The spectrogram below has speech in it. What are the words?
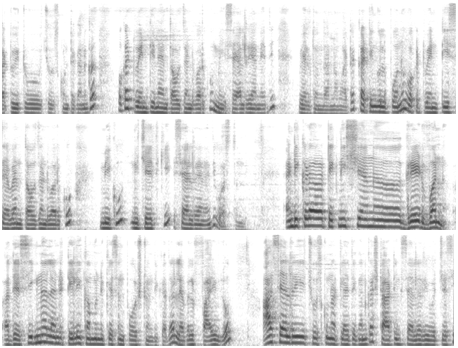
అటు ఇటు చూసుకుంటే కనుక ఒక ట్వంటీ నైన్ థౌజండ్ వరకు మీ శాలరీ అనేది వెళ్తుంది అన్నమాట కటింగులు పోను ఒక ట్వంటీ సెవెన్ థౌజండ్ వరకు మీకు మీ చేతికి శాలరీ అనేది వస్తుంది. అండ్ ఇక్కడ టెక్నీషియన్ గ్రేడ్ వన్ అదే సిగ్నల్ అండ్ టెలికమ్యూనికేషన్ పోస్ట్ ఉంది కదా లెవెల్ ఫైవ్లో. ఆ శాలరీ చూసుకున్నట్లయితే కనుక స్టార్టింగ్ శాలరీ వచ్చేసి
